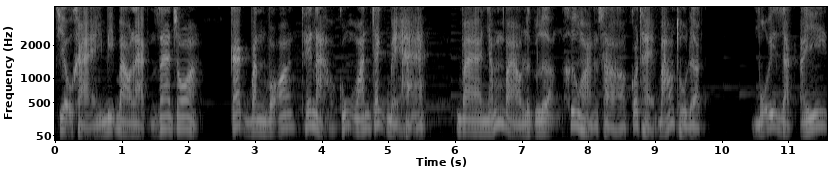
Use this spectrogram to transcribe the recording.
triệu khải bị bào lạc ra cho, các văn võ thế nào cũng oán trách bệ hạ và nhắm vào lực lượng khương hoàng sở có thể báo thù được. Mũi giặc ấy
